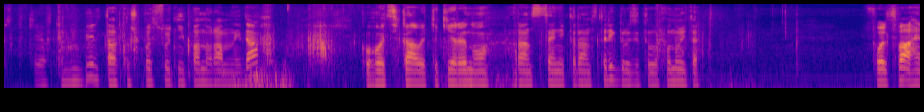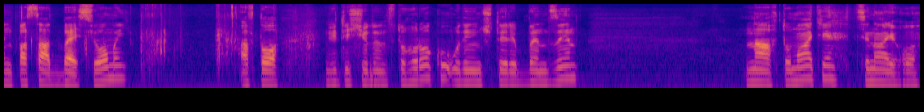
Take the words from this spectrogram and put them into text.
Ось такий автомобіль, також присутній панорамний дах. Кого цікавить такий Renault Grand Scenic Grand Street, друзі, телефонуйте. Volkswagen Passat B7. Авто 2011 року, 1,4 бензин. На автоматі. Ціна його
